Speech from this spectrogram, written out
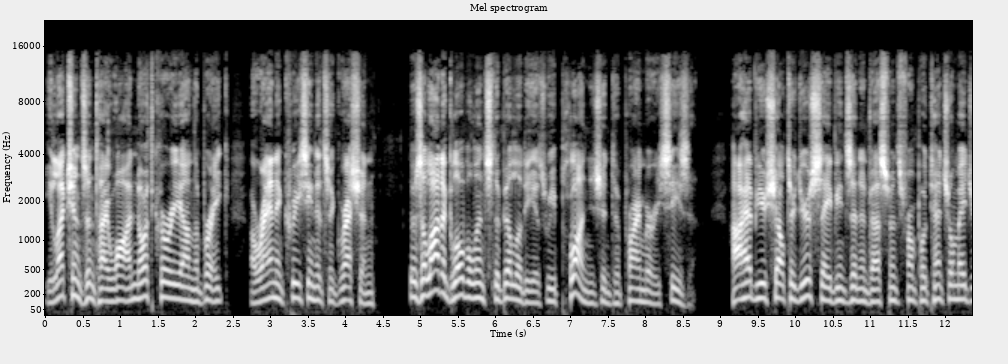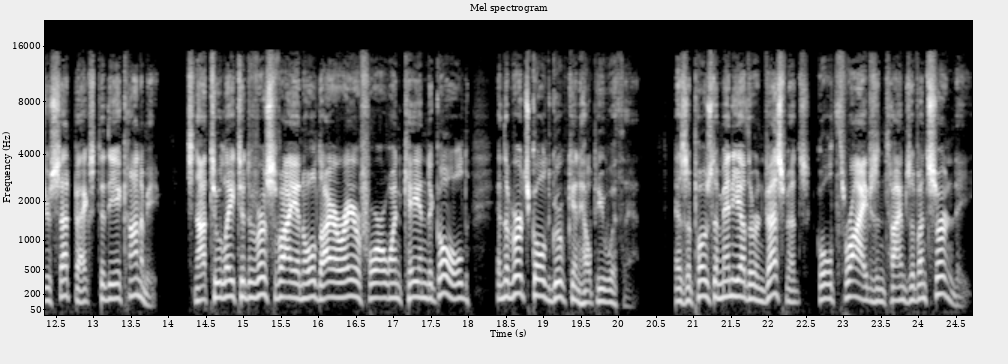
Elections in Taiwan, North Korea on the brink, Iran increasing its aggression. There's a lot of global instability as we plunge into primary season. How have you sheltered your savings and investments from potential major setbacks to the economy? It's not too late to diversify an old IRA or 401k into gold, and the Birch Gold Group can help you with that. As opposed to many other investments, gold thrives in times of uncertainty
